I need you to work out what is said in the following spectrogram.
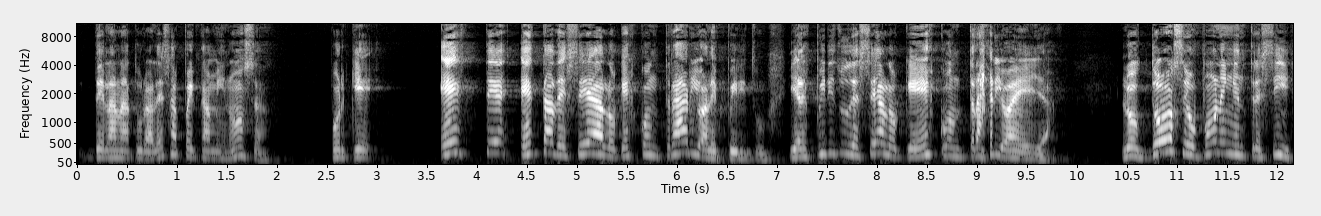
de la naturaleza pecaminosa, porque este, esta desea lo que es contrario al espíritu y el espíritu desea lo que es contrario a ella. Los dos se oponen entre sí,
